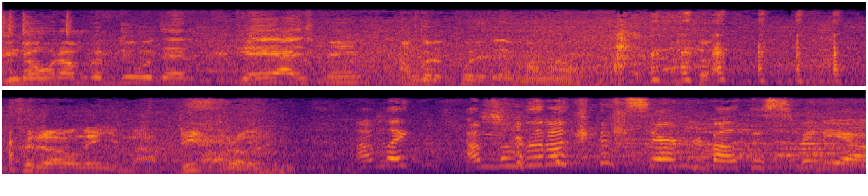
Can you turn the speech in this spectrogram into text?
You know what I'm gonna do with that gay ice cream? I'm gonna put it in my mouth. Put it all in your mouth. Deep throat it. I'm like, I'm a little concerned about this video,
